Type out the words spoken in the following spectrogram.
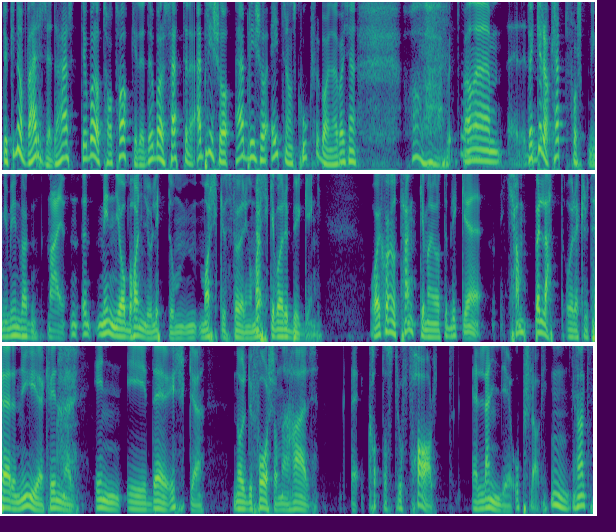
Det er jo ikke noe verre, det her. Det er jo bare å ta tak i det. Det er jo bare å sette ned. Jeg blir så, jeg blir så eitrende kokforbanna. Jeg bare kjenner Men eh, Det er ikke rakettforskning i min verden. Nei, n- min jobb handler jo litt om markedsføring og merkevarebygging. Og jeg kan jo tenke meg at det blir ikke kjempelett å rekruttere nye kvinner inn i det yrket når du får sånne her eh, katastrofalt elendige oppslag. Ikke sant?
